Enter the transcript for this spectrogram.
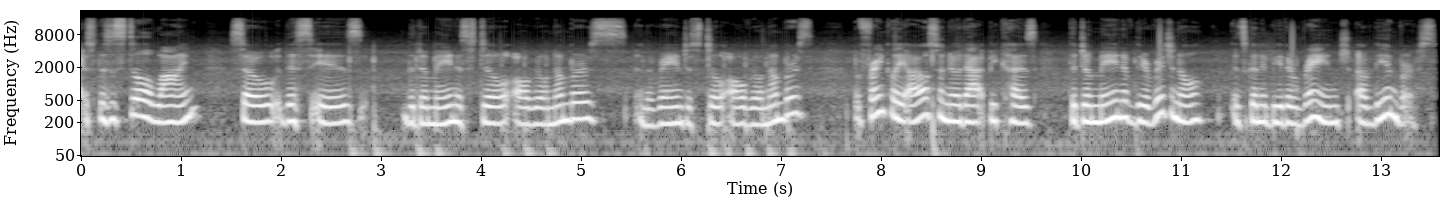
All right, so this is still a line. So this is, the domain is still all real numbers, and the range is still all real numbers. But frankly, I also know that because the domain of the original is going to be the range of the inverse.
